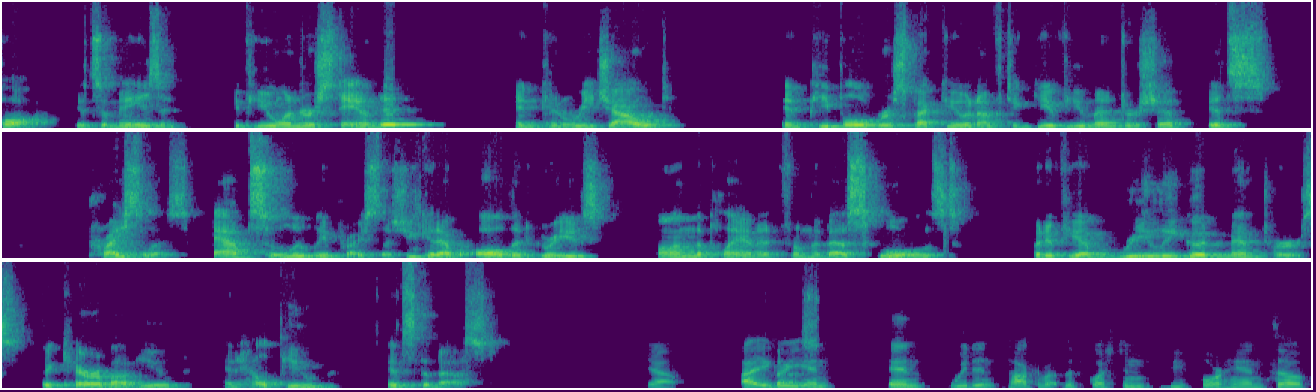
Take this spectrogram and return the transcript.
oh, it's amazing. If you understand it and can reach out and people respect you enough to give you mentorship, it's priceless, absolutely priceless. You could have all the degrees on the planet from the best schools, but if you have really good mentors that care about you and help you, it's the best. Yeah, I agree. And and we didn't talk about this question beforehand, so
